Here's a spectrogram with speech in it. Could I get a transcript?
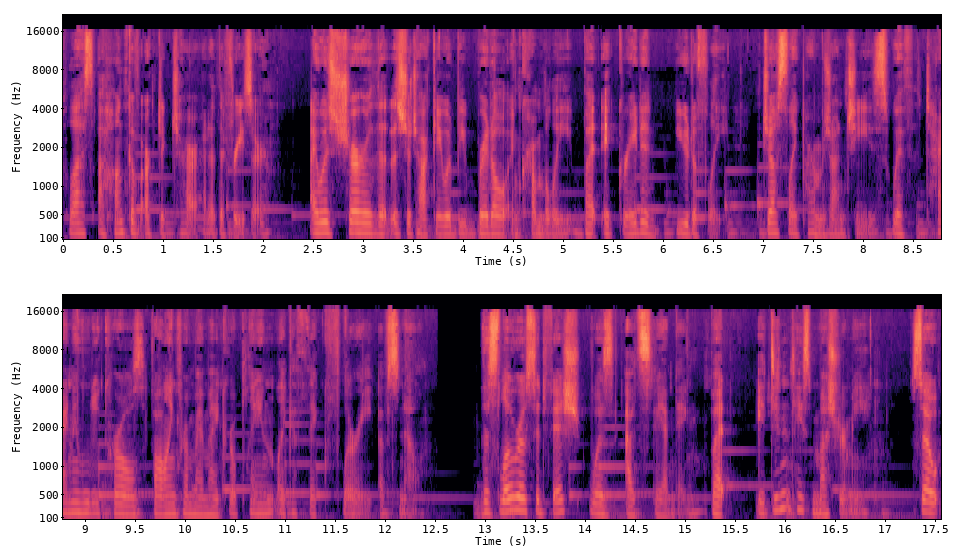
plus a hunk of Arctic char out of the freezer. I was sure that the shiitake would be brittle and crumbly, but it grated beautifully, just like Parmesan cheese, with tiny little curls falling from my microplane like a thick flurry of snow. The slow roasted fish was outstanding, but it didn't taste mushroomy. So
